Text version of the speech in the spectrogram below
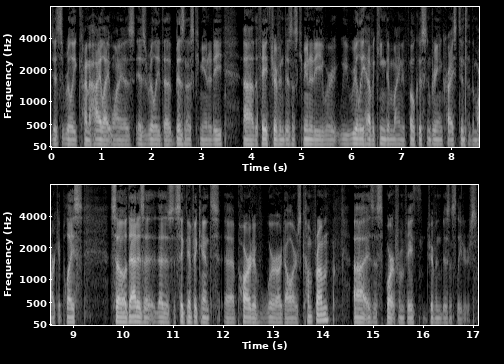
just to really kind of highlight one, is is really the business community. Uh, the faith-driven business community, where we really have a kingdom-minded focus in bringing Christ into the marketplace. So that is a that is a significant uh, part of where our dollars come from, uh, is a support from faith-driven business leaders.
